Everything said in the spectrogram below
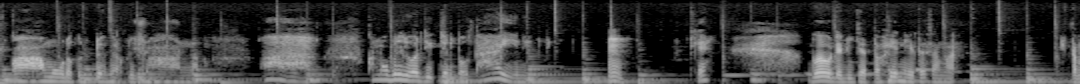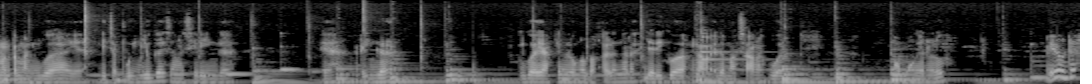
Kamu udah gede berak di sana. Ah kan mobil juga jadi bau tai ini. Hmm, oke. Okay. gue udah dijatuhin gitu sama teman-teman gue ya dicepuin juga sama si Ringga. Ya Ringga gue yakin lu nggak bakal denger jadi gue nggak ada masalah buat ngomongin lu. Ya udah.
